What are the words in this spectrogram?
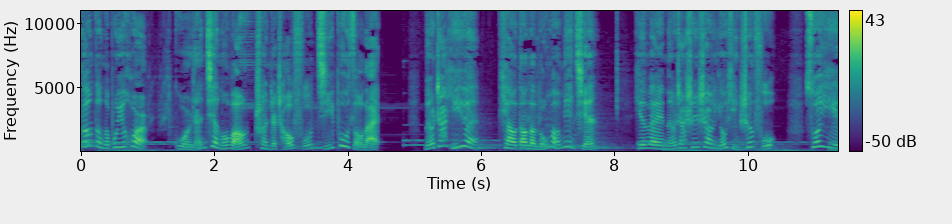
刚等了不一会儿，果然见龙王穿着朝服疾步走来。哪吒一跃跳到了龙王面前，因为哪吒身上有隐身符，所以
